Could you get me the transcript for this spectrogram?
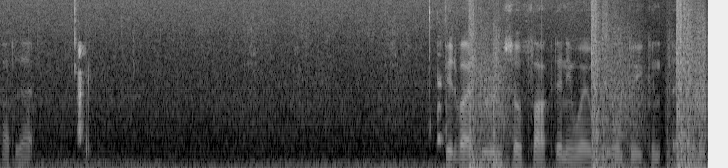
Copy that. Be advised, we're so fucked anyway, we won't be con- uh,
